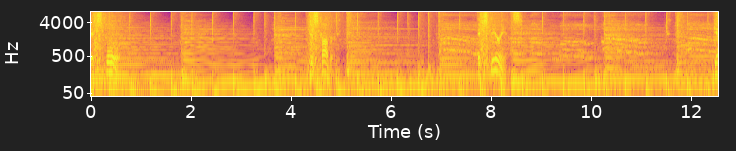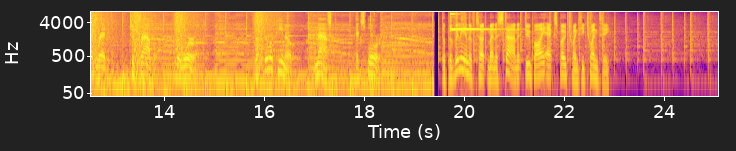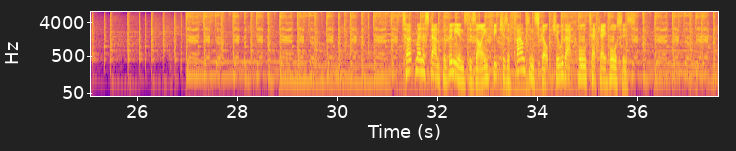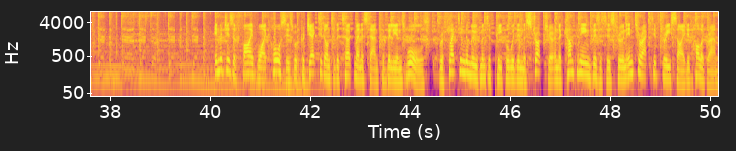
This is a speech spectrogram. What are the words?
Explore. Discover. Experience. Get ready to travel the world. The Filipino Masked Explorer. The Pavilion of Turkmenistan at Dubai Expo 2020. Turkmenistan Pavilion's design features a fountain sculpture with Akhal Teke horses. Images of five white horses were projected onto the Turkmenistan pavilion's walls, reflecting the movement of people within the structure and accompanying visitors through an interactive three-sided hologram.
